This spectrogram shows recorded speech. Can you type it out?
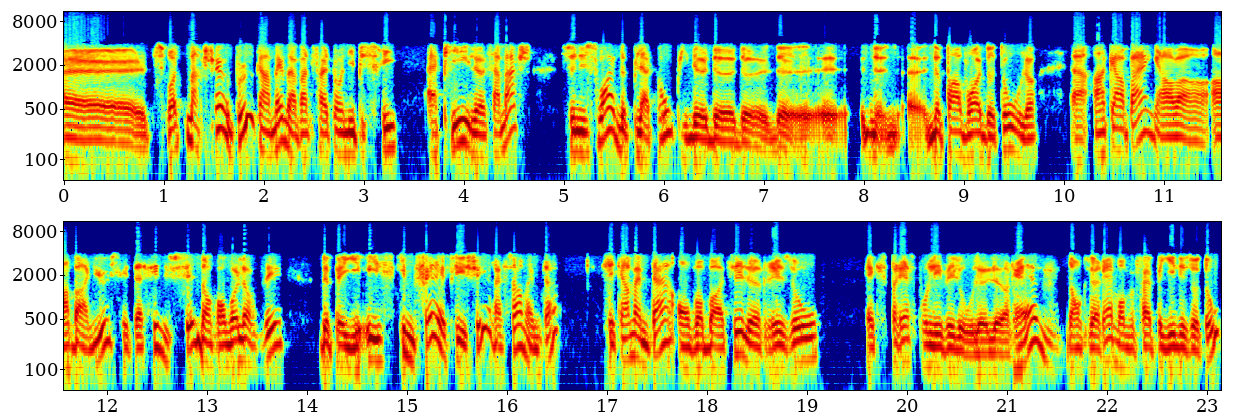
euh, tu vas te marcher un peu quand même avant de faire ton épicerie à pied. Là. Ça marche. C'est une histoire de plateau puis de, de, de, de, euh, ne- pas avoir d'auto. Là. Euh, En campagne, en, banlieue, c'est assez difficile. Donc, on va leur dire de payer. Et ce qui me fait réfléchir à ça en même temps, c'est qu'en même temps, on va bâtir le réseau express pour les vélos, le, rêve. Donc, le rêve, on veut faire payer les autos.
